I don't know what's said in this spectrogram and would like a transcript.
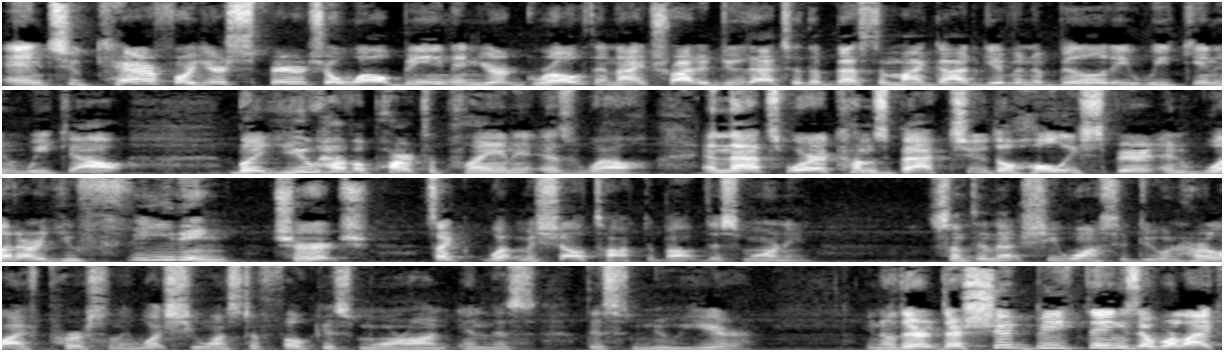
and to care for your spiritual well being and your growth. And I try to do that to the best of my God given ability, week in and week out. But you have a part to play in it as well. And that's where it comes back to the Holy Spirit and what are you feeding, church? It's like what Michelle talked about this morning. Something that she wants to do in her life personally, what she wants to focus more on in this, this new year. You know, there, there should be things that we're like,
